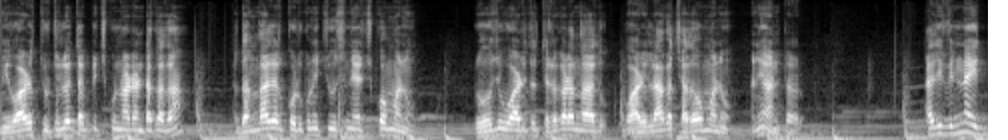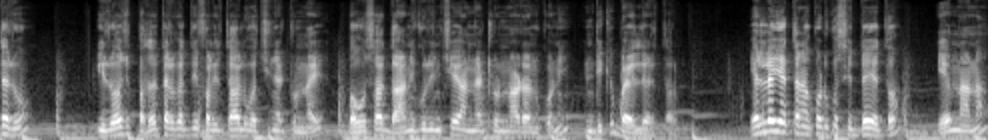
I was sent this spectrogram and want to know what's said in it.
మీ వాడు త్రుటిలో తప్పించుకున్నాడంట కదా. గంగాధర్ కొడుకుని చూసి నేర్చుకోమను. రోజు వాడితో తిరగడం కాదు వాడిలాగా చదవమను అని అంటాడు. అది విన్న ఇద్దరు ఈరోజు పదో తరగతి ఫలితాలు వచ్చినట్టున్నాయి. బహుశా దాని గురించే అన్నట్లున్నాడు అనుకొని ఇంటికి బయలుదేరతారు. ఎల్లయ్య తన కొడుకు సిద్ధయ్యతో ఏం నాన్న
